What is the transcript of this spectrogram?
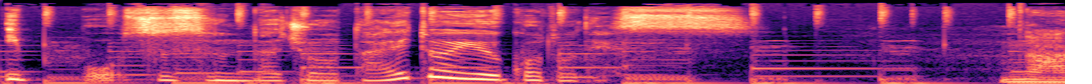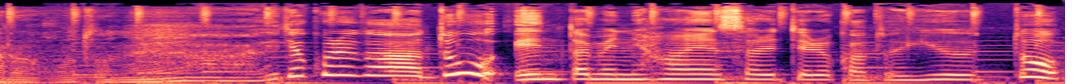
一歩進んだ状態ということです。なるほどね。はい、でこれがどうエンタメに反映されているかというと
